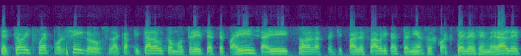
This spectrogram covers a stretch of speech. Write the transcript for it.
Detroit fue por siglos la capital automotriz de este país, ahí todas las principales fábricas tenían sus cuarteles generales,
